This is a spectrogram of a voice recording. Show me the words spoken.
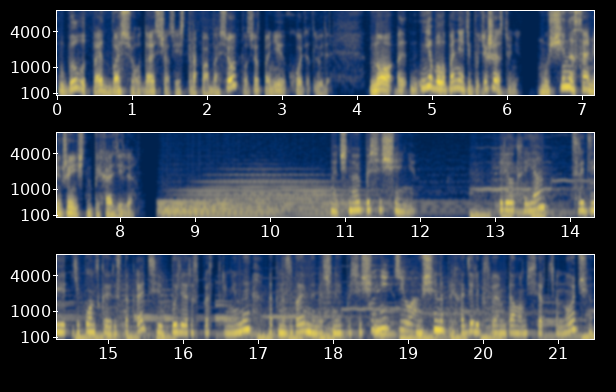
Был вот поэт Басё, да, сейчас есть тропа Басё, вот сейчас по ней ходят люди. Но э, не было понятия путешественник. Мужчины сами к женщинам приходили. Ночное посещение. В период Хэйян среди японской аристократии были распространены так называемые ночные посещения. Коничила. Мужчины приходили к своим дамам сердца ночью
